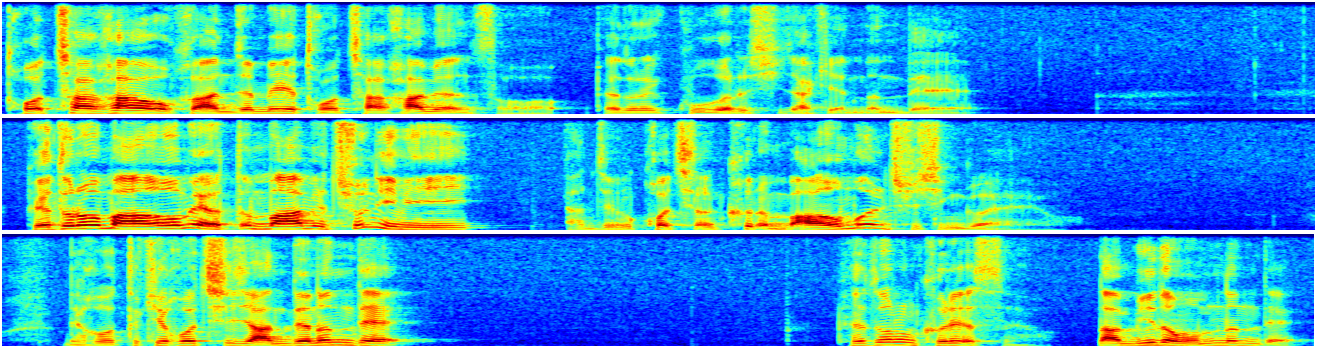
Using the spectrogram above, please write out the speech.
도착하고 그 안전병에 도착하면서 베드로의 구걸을 시작했는데 베드로 마음에 어떤 마음에 주님이 안전을 고치는 그런 마음을 주신 거예요. 내가 어떻게 고치지 안 되는데 베드로는 그랬어요. 나 믿음 없는데.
